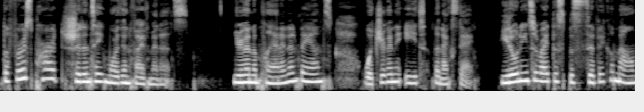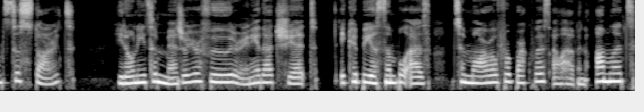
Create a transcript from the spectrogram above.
The first part shouldn't take more than five minutes. You're going to plan in advance what you're going to eat the next day. You don't need to write the specific amounts to start. You don't need to measure your food or any of that shit. It could be as simple as tomorrow for breakfast, I'll have an omelet.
